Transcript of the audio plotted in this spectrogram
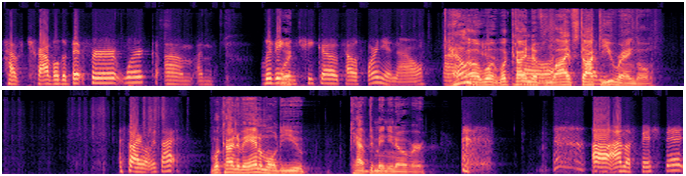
have traveled a bit for work. Um, I'm living What- in Chico, California now. Um, Hell Oh, yeah. what, what kind of So, livestock do um, you wrangle? Sorry, what was that? What kind of animal do you have dominion over? Uh, I'm a fish bitch.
